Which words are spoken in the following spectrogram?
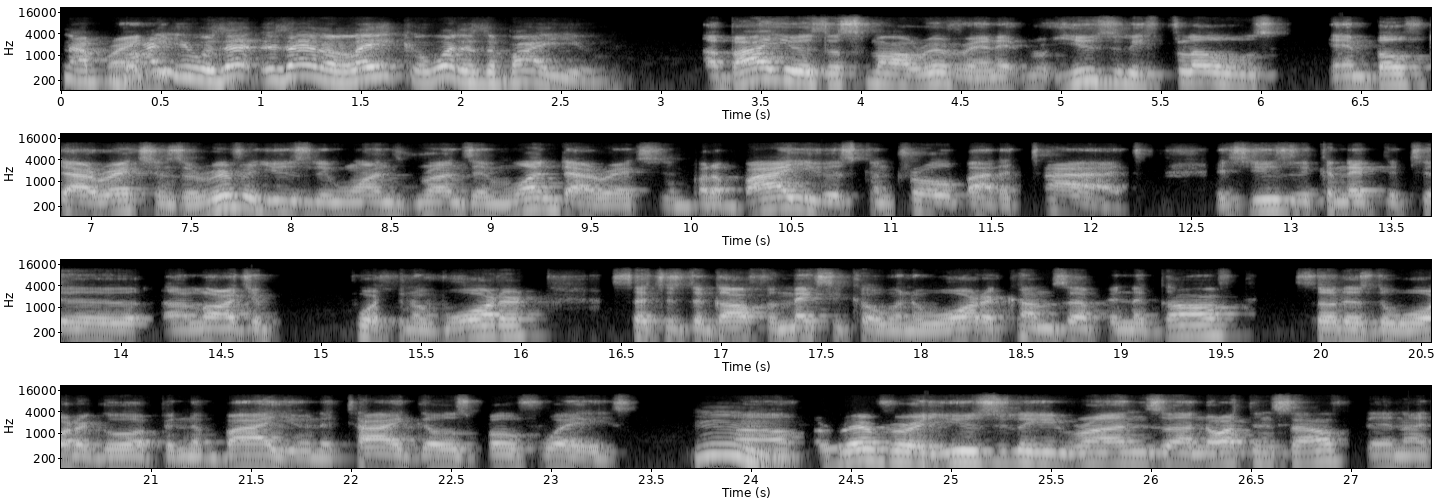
Now, right? bayou is that is that a lake or what is a bayou? A bayou is a small river, and it usually flows in both directions. A river usually one, runs in one direction, but a bayou is controlled by the tides. It's usually connected to a larger portion of water, such as the Gulf of Mexico. When the water comes up in the Gulf, so does the water go up in the bayou, and the tide goes both ways. Mm. Uh, a river usually runs uh, north and south, and I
